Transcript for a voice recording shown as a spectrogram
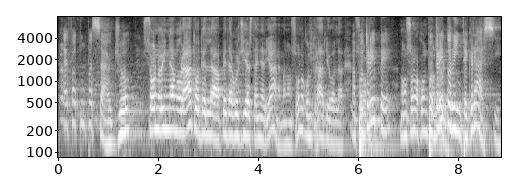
Hai fatto un passaggio. Sono innamorato della pedagogia steineriana, ma non sono contrario alla. Ma potrebbe, sono, non potrebbero nulla. integrarsi,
